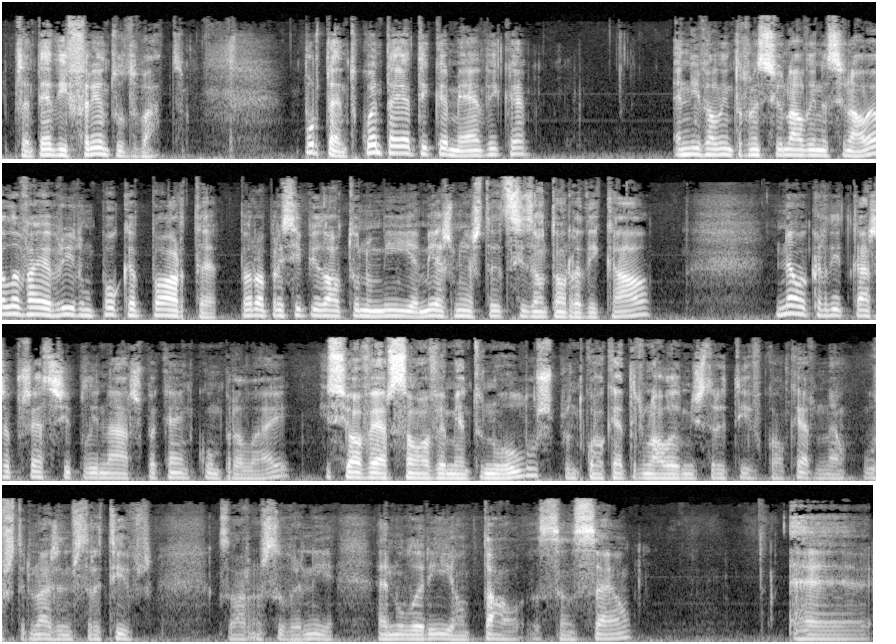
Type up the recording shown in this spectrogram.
portanto, é diferente o debate. Portanto, quanto à ética médica, a nível internacional e nacional, ela vai abrir um pouco a porta para o princípio da autonomia, mesmo nesta decisão tão radical. Não acredito que haja processos disciplinares para quem cumpre a lei. E se houver, são obviamente nulos. Portanto, qualquer tribunal administrativo, qualquer não, os tribunais administrativos, que são órgãos de soberania, anulariam tal sanção. Uh,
